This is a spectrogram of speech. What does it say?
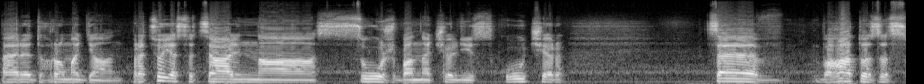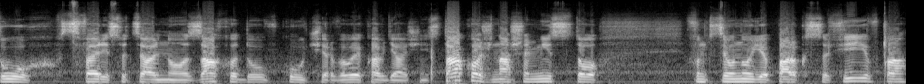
перед громадян. Працює соціальна служба на чолі з кучер. Це багато заслуг в сфері соціального заходу в кучер, велика вдячність. Також наше місто функціонує парк Софіївка,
